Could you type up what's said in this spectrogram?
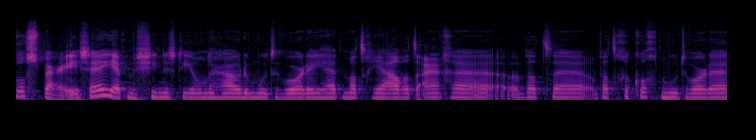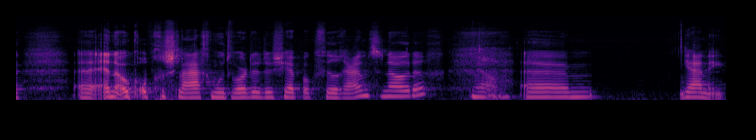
kostbaar is. Hè? Je hebt machines die onderhouden moeten worden. Je hebt materiaal wat, aange, wat, eh, wat gekocht moet worden. eh, en ook opgeslagen moet worden. Dus je hebt ook veel ruimte nodig. Ja. Ehm, ja, en ik,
